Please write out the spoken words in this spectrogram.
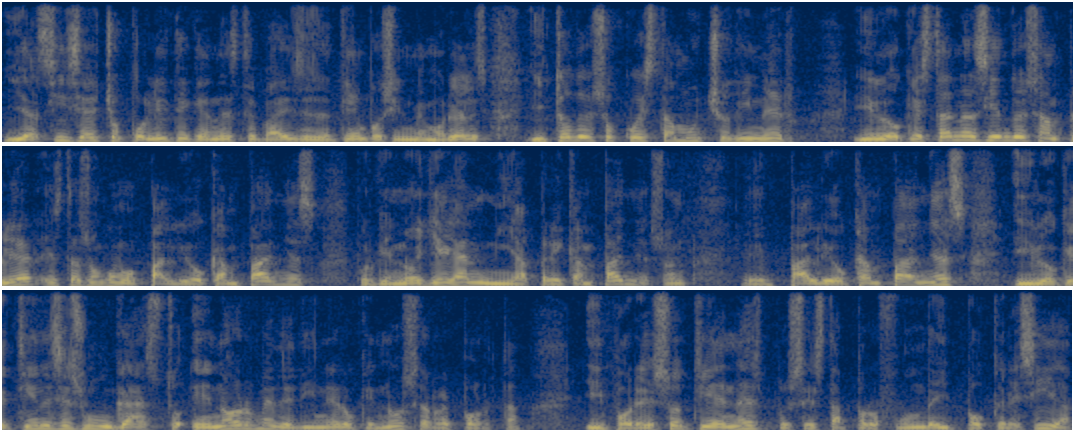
Y así se ha hecho política en este país desde tiempos inmemoriales. Y todo eso cuesta mucho dinero. Y lo que están haciendo es ampliar, estas son como paleocampañas, porque no llegan ni a precampañas, son eh, paleocampañas, y lo que tienes es un gasto enorme de dinero que no se reporta, y por eso tienes pues esta profunda hipocresía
